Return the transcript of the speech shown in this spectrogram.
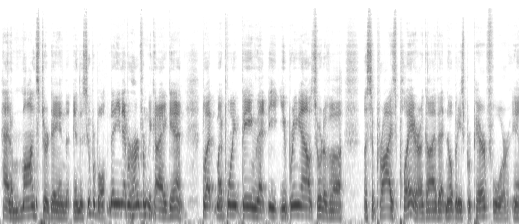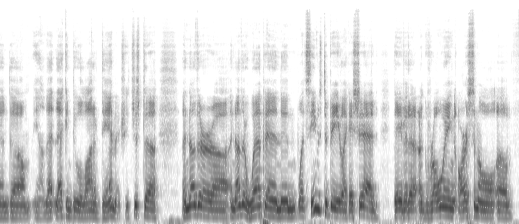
had a monster day in the, in the Super Bowl. Then you never heard from the guy again. But my point being that you bring out sort of a, a surprise player, a guy that nobody's prepared for, and um, you know that that can do a lot of damage. It's just uh, another uh, another weapon in what seems to be, like I said, David, a, a growing arsenal of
